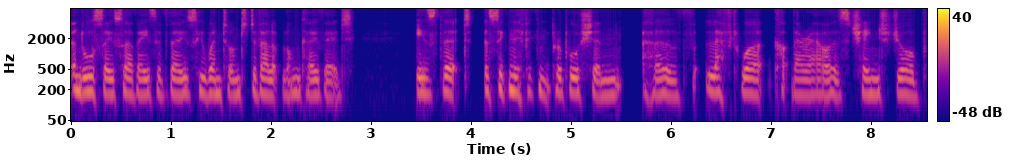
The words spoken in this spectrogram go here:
and also surveys of those who went on to develop long COVID, is that a significant proportion have left work, cut their hours, changed job,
